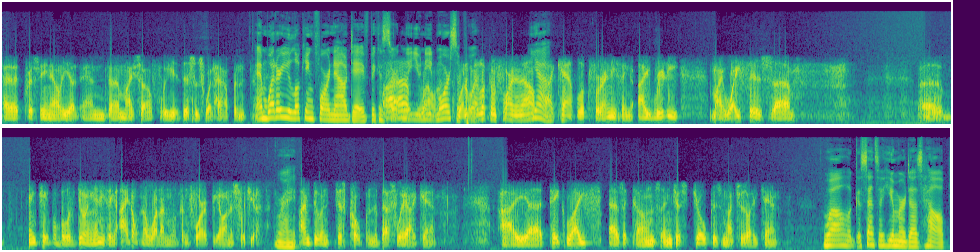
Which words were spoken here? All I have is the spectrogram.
uh, Christine Elliott and uh, myself, we this is what happened. And what are you looking for now, Dave? Because certainly you Uh, well, need more support. What am I looking for now? Yeah. I can't look for anything. I really, my wife is um, uh, incapable of doing anything. I don't know what I'm looking for. To be honest with you, right. I'm doing just coping the best way I can. I uh, take life as it comes and just joke as much as I can. Well, a sense of humor does help.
